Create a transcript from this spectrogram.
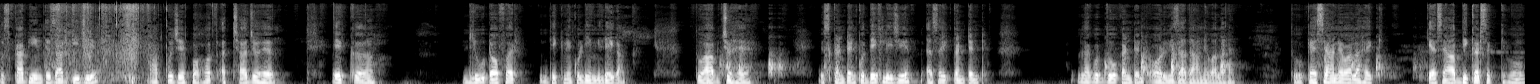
उसका भी इंतज़ार कीजिए। आपको जो है बहुत अच्छा जो है एक लूट ऑफ़र देखने को लिए मिलेगा। तो आप जो है इस कंटेंट को देख लीजिए। ऐसा एक कंटेंट लगभग दो कंटेंट और भी ज़्यादा आने वाला है। तो कैसे आने वाला है, कैसे आप भी कर सकते हो,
